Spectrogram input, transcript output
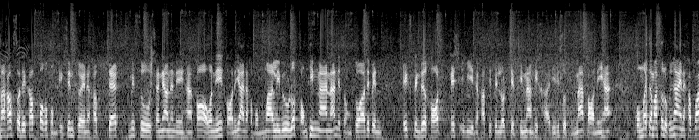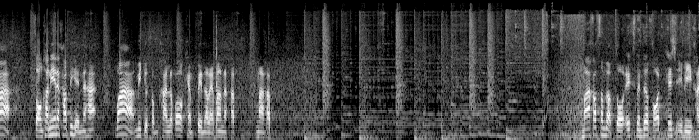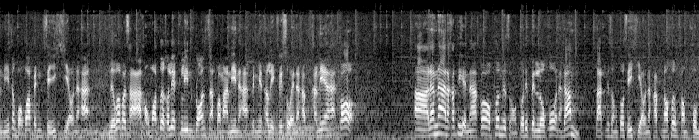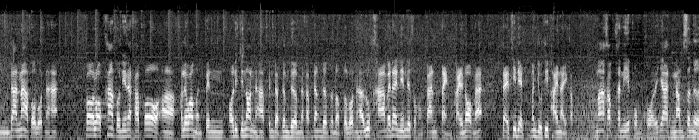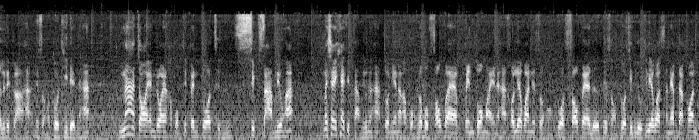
มาครับ สวัสดีครับพบกับผมอีกเช่นเคยนะครับแจ็คมิสูชาแนลนั่นเองฮะก็วันนี้ขออนุญาตนะครับผมมารีวิวรถของทีมงานนะในส่วนของตัวที่เป็น Xpander Cross HEV นะครับที่เป็นรถเจ็ดที่นั่งที่ขายดีที่สุดหน้าตอนนี้ฮะผมมาจะมาสรุปง่ายๆนะครับว่า 2 คันนี้นะครับที่เห็นนะฮะว่ามีจุดสำคัญแล้วก็แคมเปญอะไรบ้างนะครับ มาครับ มาครับสำหรับตัว Xpander Cross HEV คันนี้ต้องบอกว่าเป็นสีเขียวนะฮะหรือว่าภาษาของมอเตอร์เขาเรียก Green Bronze นะประมาณนี้นะฮะเป็นเมทัลลิกสวยๆนะครับคันนี้นะฮะก็ด้านหน้านะครับที่เห็นนะฮะก็เพิ่มในส่วนของตัวที่เป็นโลโก้นะดำตัดในส่วนของตัวสีเขียวนะครับเนาะเพิ่มความคมด้านหน้าตัวรถนะฮะก็รอบข้างตัวนี้นะครับก็เขาเรียกว่าเหมือนเป็นออริจินอลนะฮะเป็นแบบเดิมๆนะครับดั้งเดิมสำหรับตัวรถนะฮะลูกค้าไม่ได้เน้นในส่วนของการแต่งภายนอกนะแต่ที่เด็ดมันอยู่ที่ภายในครับ มาครับคันนี้ผมขออนุญาตนำเสนอเลยดีกว่าฮะในส่วนของตัวทีเด็ดนะฮะหน้าจอ Android นะครับผมที่เป็นตัวถึง 13 นิ้วฮะไม่ใช่แค่ 13 นิ้วนะฮะตัวนี้นะครับผมระบบซอฟต์แวร์เป็นตัวใหม่นะฮะเขาเรียกว่าในส่วนของตัวซอฟต์แวร์หรือในส่วนของตัว CPU ที่เรียกว่า Snapdragon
